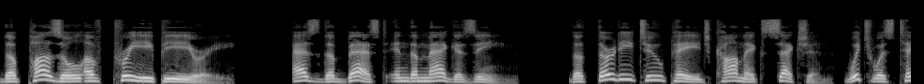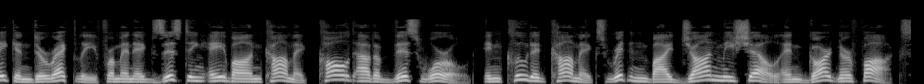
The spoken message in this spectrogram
The Puzzle of Priipiirii, as the best in the magazine. The 32-page comics section, which was taken directly from an existing Avon comic called Out of This World, included comics written by John Michel and Gardner Fox,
